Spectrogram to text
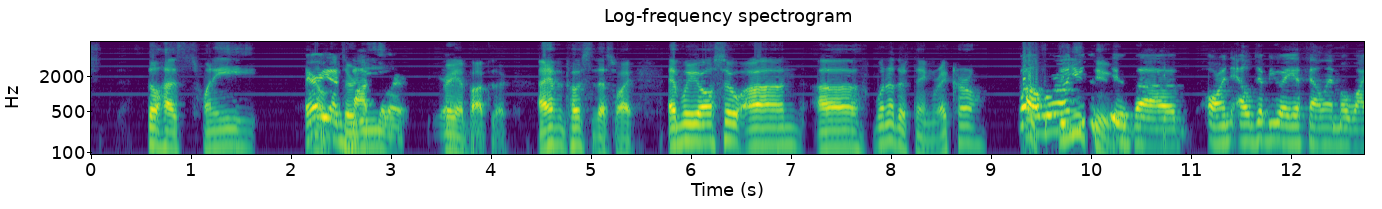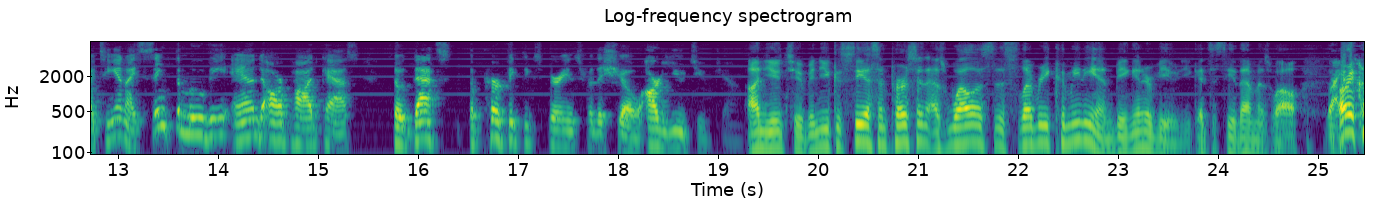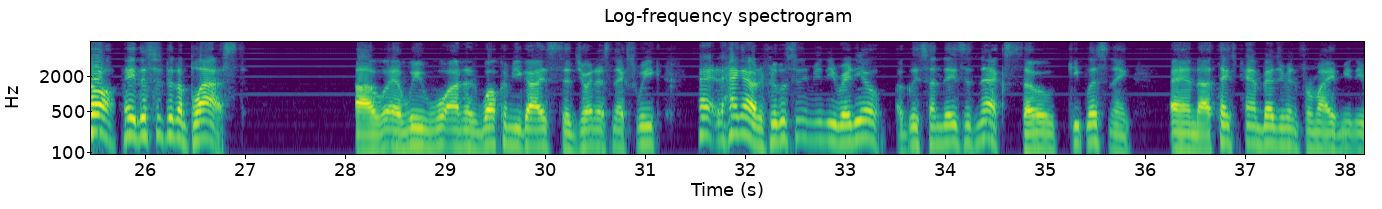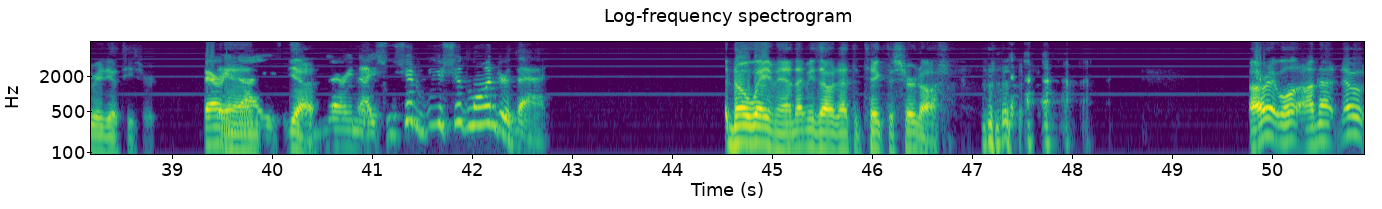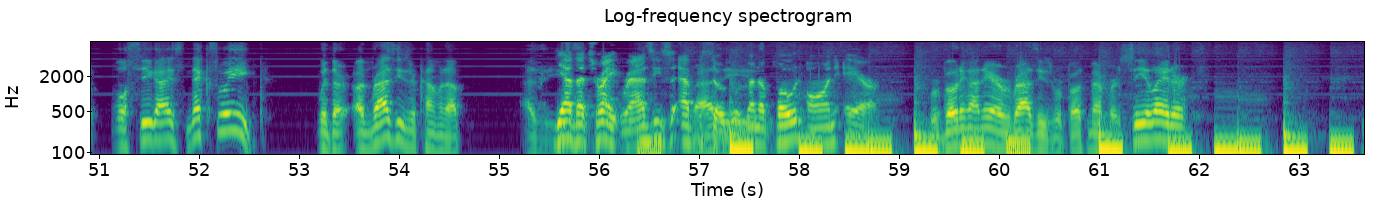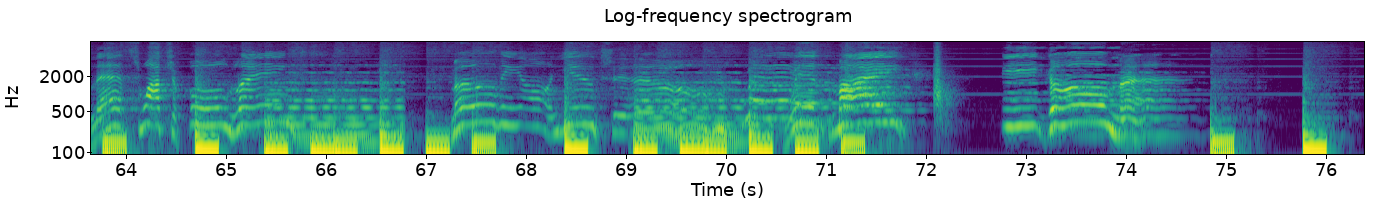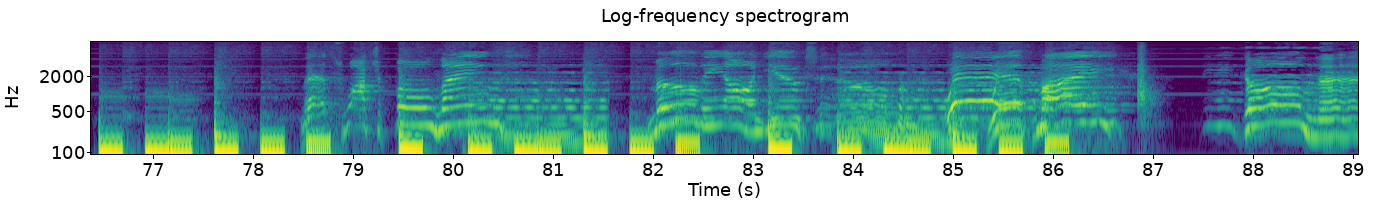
still has twenty. Very no, 30 unpopular. Very unpopular. I haven't posted. That's why. And we also on uh, one other thing, right, Carl? Well, Oh, we're on YouTube. YouTube, uh, on LWAFLMOYT, and I sync the movie and our podcast. So that's the perfect experience for the show, our YouTube channel. on YouTube, and you can see us in person as well as the celebrity comedian being interviewed. You get to see them as well. Right. All right, Carl. Hey, this has been a blast. Uh, and we want to welcome you guys to join us next week. Ha- hang out if you're listening to Mutiny Radio. Ugly Sundays is next, so keep listening. And uh, thanks, Pam Benjamin, for my Mutiny Radio T-shirt. Very And, nice. yeah. Very nice. You should you should launder that. No way, man. That means I would have to take the shirt off. All right. Well, on that note, we'll see you guys next week. With our uh, Razzies are coming up. Razzies. Yeah, that's right. Razzie's episode. We're gonna vote on air. We're voting on air. Razzies. We're both members. See you later. Let's watch a full length movie on YouTube with Mike Spiegelman. Let's watch a full length movie on YouTube with Mike Spiegelman.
